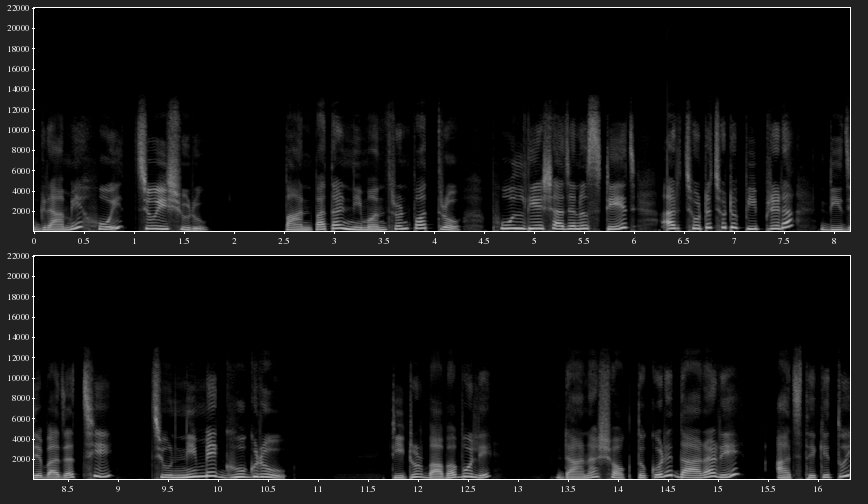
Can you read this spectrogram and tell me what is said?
গ্রামে হই চুই শুরু। পানপাতার নিমন্ত্রণপত্র, ফুল দিয়ে সাজানো স্টেজ আর ছোট ছোট পিঁপড়েরা ডিজে বাজাচ্ছি চুন্নি ঘুঘরু। টিটুর বাবা বলে, ডানা শক্ত করে দাঁড়া রে, আজ থেকে তুই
